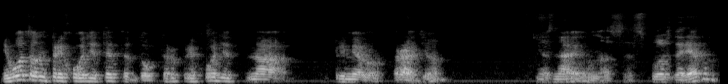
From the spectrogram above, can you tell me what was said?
И вот он приходит, этот доктор, приходит на, к примеру, радио. Я знаю, у нас сплошь да рядом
